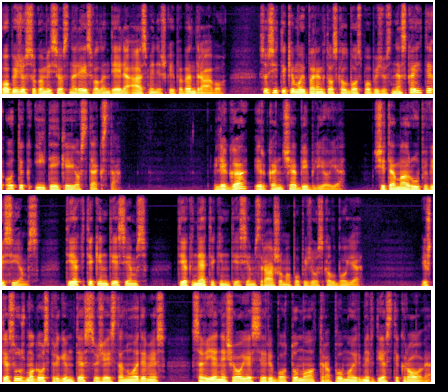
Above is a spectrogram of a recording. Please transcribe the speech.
popiežius su komisijos nariais valandėlę asmeniškai pabendravo. Susitikimui parengtos kalbos popiežius neskaitė, o tik įteikė jos tekstą. Liga ir kančia Biblijoje. Ši tema rūpi visiems - tiek tikintiesiems, tiek netikintiesiems rašoma popiežiaus kalboje. Iš tiesų žmogaus prigimtis sužeista nuodėmės savyje nešiojasi ribotumo, trapumo ir mirties tikrovę.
